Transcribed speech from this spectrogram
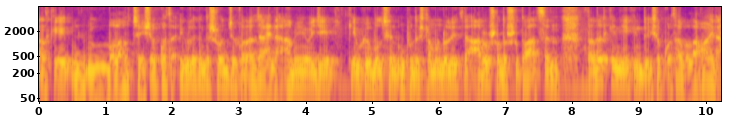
তাকে বলা হচ্ছে এইসব কথা, এগুলো কিন্তু সহ্য করা যায় না। আমি ওই যে কেউ কেউ বলছেন, উপদেষ্টা মণ্ডলীতে আরও সদস্য তো আছেন, তাদেরকে নিয়ে কিন্তু এইসব কথা বলা হয় না।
